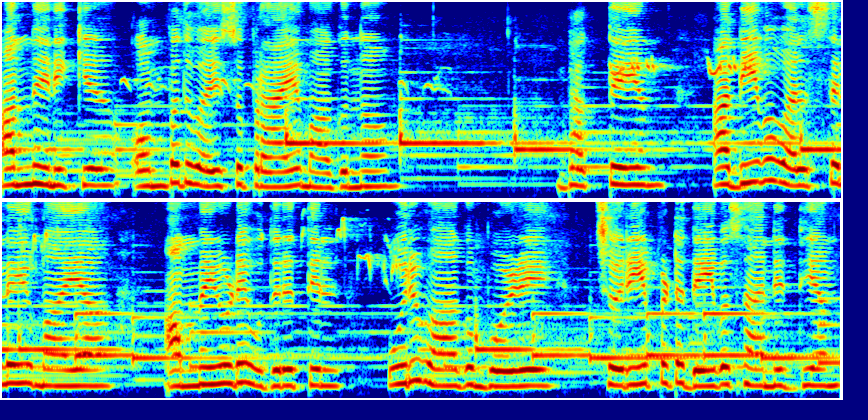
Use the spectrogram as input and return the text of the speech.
അന്ന് എനിക്ക് ഒമ്പത് വയസ്സ് പ്രായമാകുന്നു. ഭക്തയും അതീവ വത്സലയുമായ അമ്മയുടെ ഉദരത്തിൽ ഉരുവാകുമ്പോഴേ ചൊരിയപ്പെട്ട ദൈവസാന്നിധ്യം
